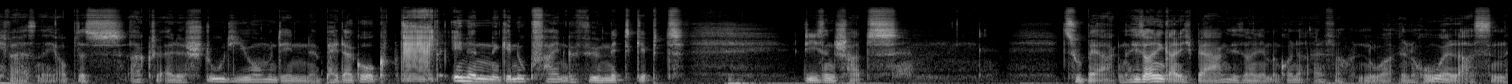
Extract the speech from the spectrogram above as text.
ich weiß nicht, ob das aktuelle Studium den PädagogInnen genug Feingefühl mitgibt, diesen Schatz zu bergen. Sie sollen ihn gar nicht bergen, sie sollen ihn im Grunde einfach nur in Ruhe lassen.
